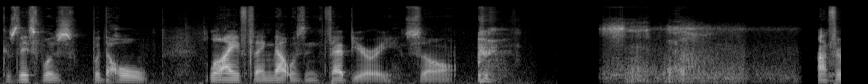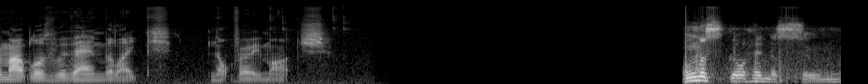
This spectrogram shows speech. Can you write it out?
because this was with the whole live thing, that was in February. So, I think my uploads were then, but like not very much. I'm gonna go ahead and assume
